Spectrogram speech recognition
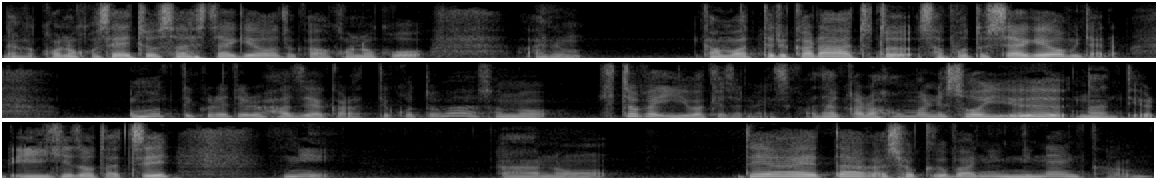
なんかこの子成長させてあげようとか、この子、あの、頑張ってるからちょっとサポートしてあげようみたいな、思ってくれてるはずやからってことは、その人がいいわけじゃないですか。だからほんまにそういう、なんていういい人たちに、あの、出会えた職場に2年間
